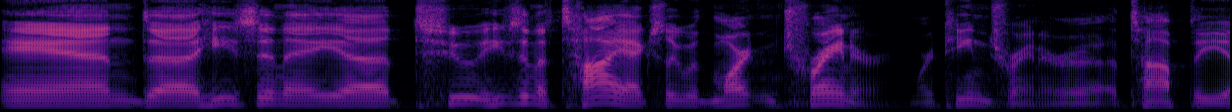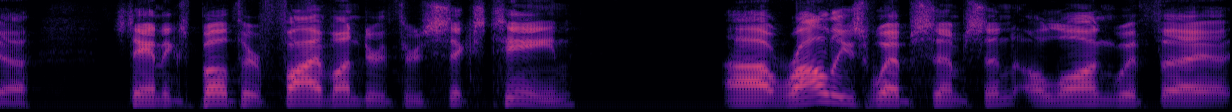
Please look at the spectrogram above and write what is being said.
and uh, he's in a uh, two. He's in a tie actually with Martin Trainer, Martin Trainer, atop the uh, standings. Both are five under through 16. Uh, Raleigh's Webb Simpson, along with uh,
